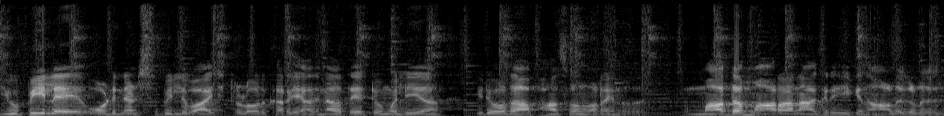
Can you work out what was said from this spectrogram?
യു പിയിലെ ഓർഡിനൻസ് ബില്ല് വായിച്ചിട്ടുള്ളവർക്കറിയാം. അതിനകത്ത് ഏറ്റവും വലിയ വിരോധാഭാസം എന്ന് പറയുന്നത് മതം മാറാൻ ആഗ്രഹിക്കുന്ന ആളുകൾ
